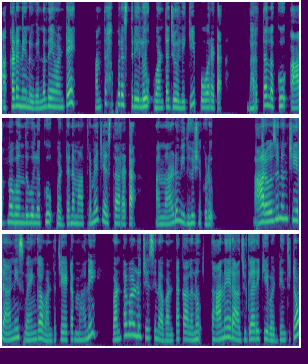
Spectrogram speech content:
అక్కడ నేను విన్నదేమంటే అంతఃపుర స్త్రీలు వంటజోలికి పోరట. భర్తలకు ఆత్మబంధువులకు వడ్డన మాత్రమే చేస్తారట అన్నాడు విదూషకుడు. ఆ రోజు నుంచి రాణి స్వయంగా వంట చేయటం మాని వంటవాళ్ళు చేసిన వంటకాలను తానే రాజుగారికి వడ్డించటం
